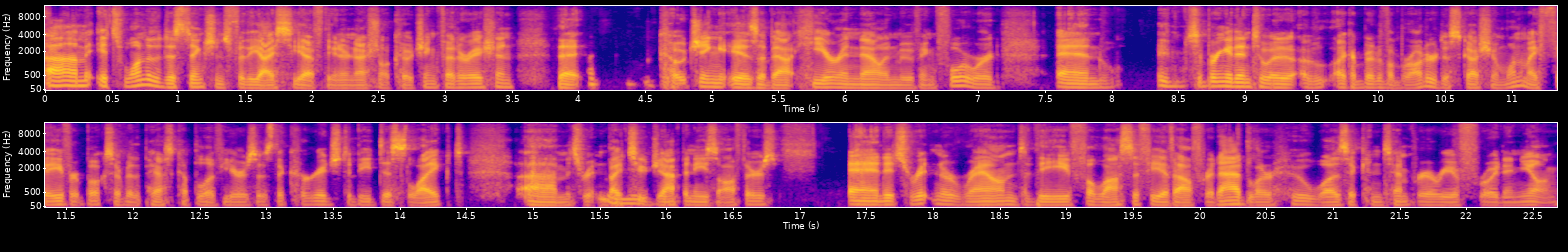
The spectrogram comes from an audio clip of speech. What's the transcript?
Um, it's one of the distinctions for the ICF, the International Coaching Federation, that coaching is about here and now and moving forward. And to bring it into a, a like a bit of a broader discussion, one of my favorite books over the past couple of years is *The Courage to Be Disliked*. Um, it's written by Mhm. two Japanese authors, and it's written around the philosophy of Alfred Adler, who was a contemporary of Freud and Jung.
